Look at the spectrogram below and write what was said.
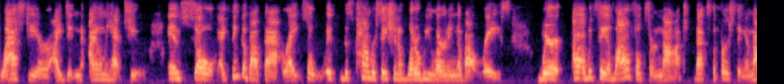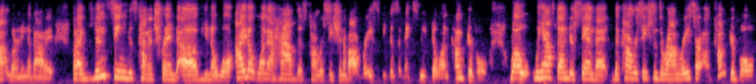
Last year, I didn't. I only had two. And so I think about that, right? So it, this conversation of what are we learning about race? Where I would say a lot of folks are not. That's the first thing, are not learning about it. But I've been seeing this kind of trend of, you know, well, I don't want to have this conversation about race because it makes me feel uncomfortable. Well, we have to understand that the conversations around race are uncomfortable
